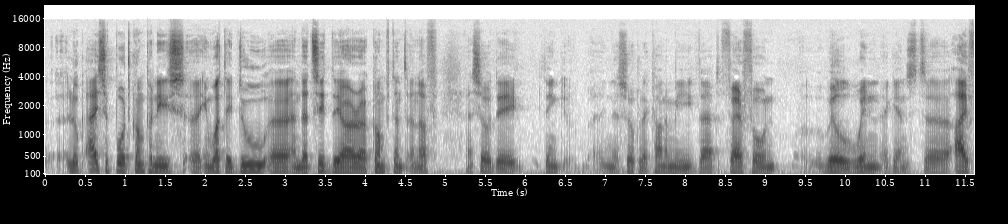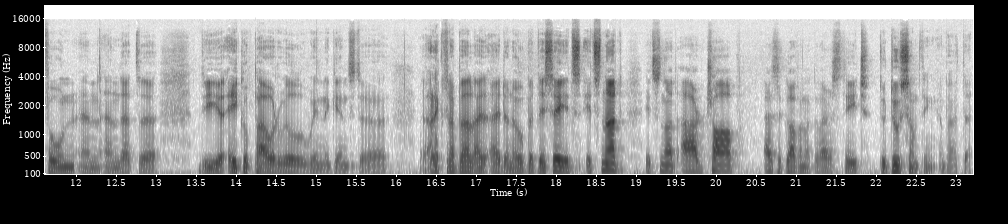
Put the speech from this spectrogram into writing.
uh, look, I support companies uh, in what they do, and that's it, they are competent enough. And so they think in a circular economy that Fairphone will win against iPhone and, and that the EcoPower will win against Electrabel, I, I don't know, but they say it's, it's, not, it's not our job as a government of our state to do something about that.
